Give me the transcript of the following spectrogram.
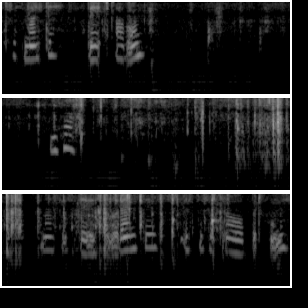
Otro esmalte de Avon más este desodorantes. Este es otro perfume.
